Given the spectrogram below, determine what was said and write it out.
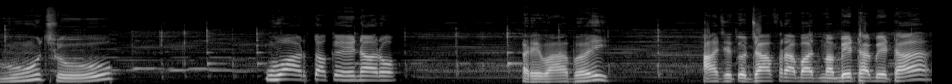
હું છું વાર્તા કહેનારો. અરે વાહ ભાઈ, આજે તો જાફરાબાદમાં બેઠા બેઠા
